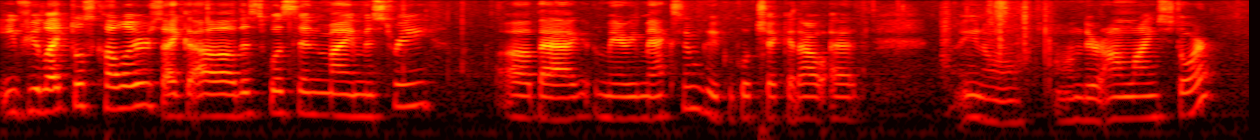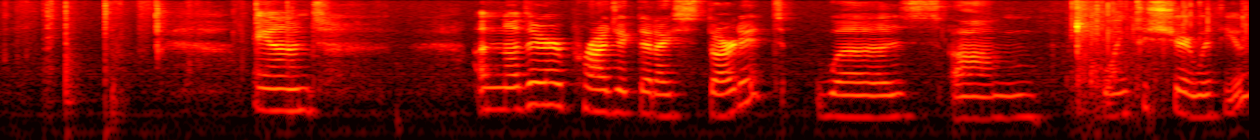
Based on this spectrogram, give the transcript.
if you like those colors, like uh, this was in my mystery uh, bag, Mary Maxim. You could go check it out at, you know, on their online store. And another project that I started was um, going to share with you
